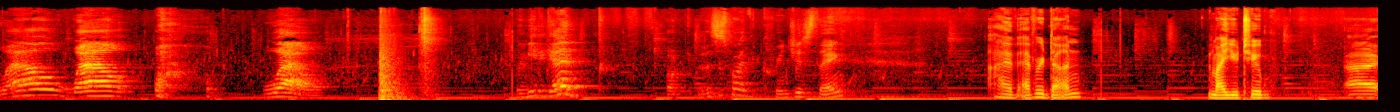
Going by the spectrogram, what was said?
Well, well, well. We meet again. Okay, this is probably the cringiest thing I've ever done my YouTube uh,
